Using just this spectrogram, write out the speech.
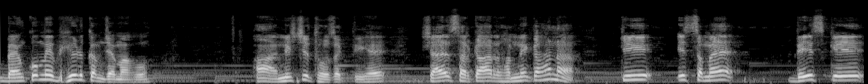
बैंकों में भीड़ कम जमा हो? हाँ निश्चित हो सकती है। शायद सरकार, हमने कहा ना कि इस समय देश के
